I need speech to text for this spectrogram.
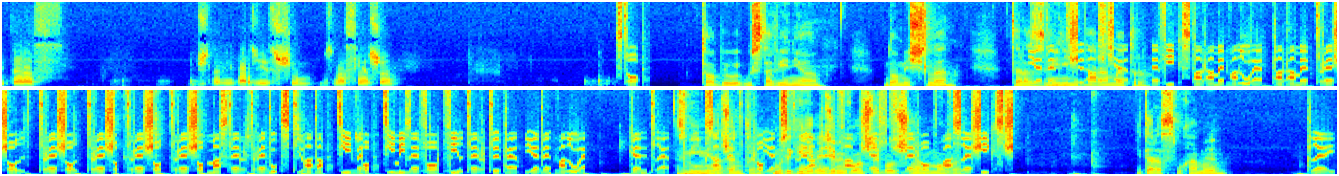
I teraz przynajmniej bardziej jest szum wzmacniacza. Stop. To były ustawienia domyślne. Teraz 1 zmienimy 13. parametr. FX parametr value. Parametr threshold. Threshold. Threshold. Threshold. Threshold. Master. Reduction. Adaptive. Optimize for filter type 1 value. Gentle. Zmienimy na projekt Muzyki nie będziemy V włączać, bo już miałem 0 mowę. slash X. I teraz słuchamy. Play.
